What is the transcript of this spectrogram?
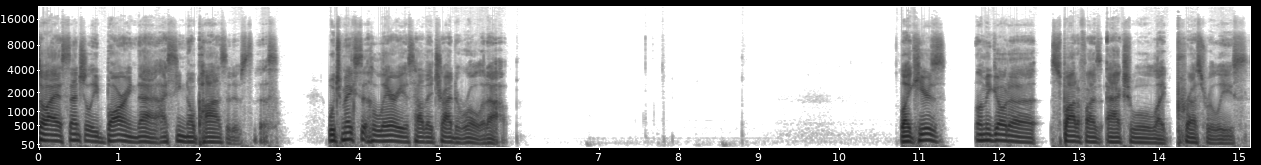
So I essentially, barring that, I see no positives to this, which makes it hilarious how they tried to roll it out. Like, here's, let me go to Spotify's actual like press release.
